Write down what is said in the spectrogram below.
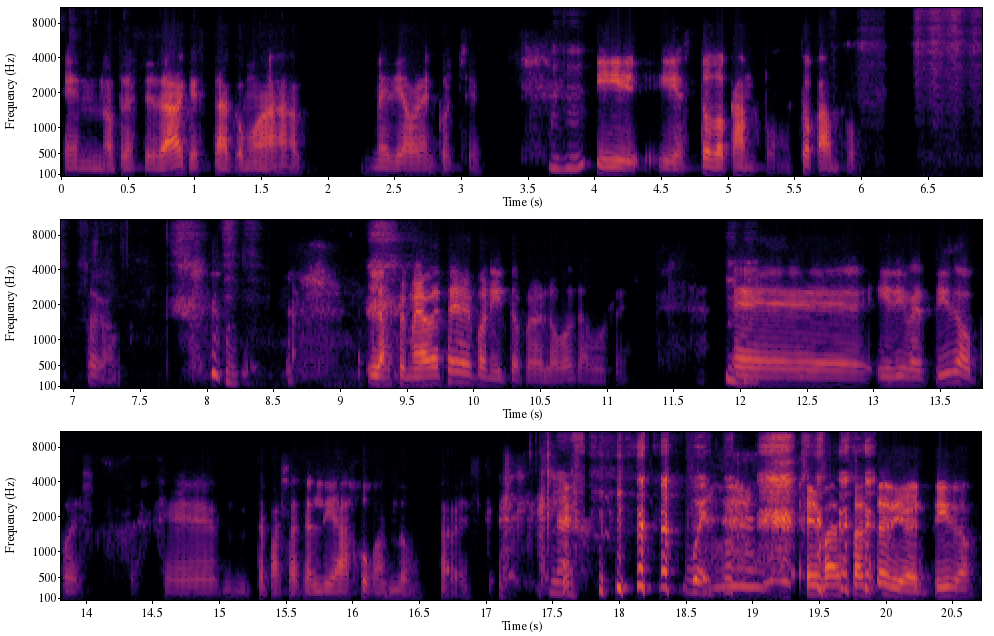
en otra ciudad que está como a media hora en coche. y, y, es todo campo, es todo campo. Todo campo. Las primeras veces es bonito, pero luego te aburre. Eh, y divertido, pues es que te pasas el día jugando, ¿sabes? Claro. bueno. Es bastante divertido.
